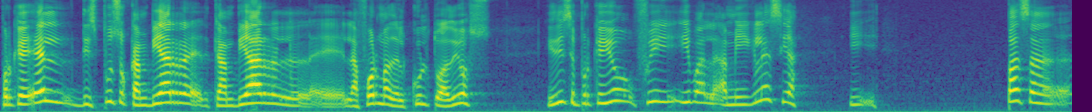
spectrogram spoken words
Porque él dispuso cambiar, cambiar eh, la forma del culto a Dios. Y dice, porque yo fui, iba a mi iglesia y pasa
